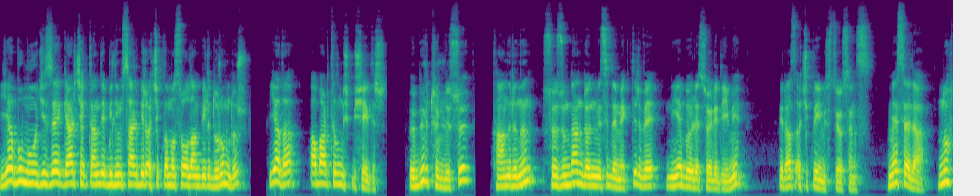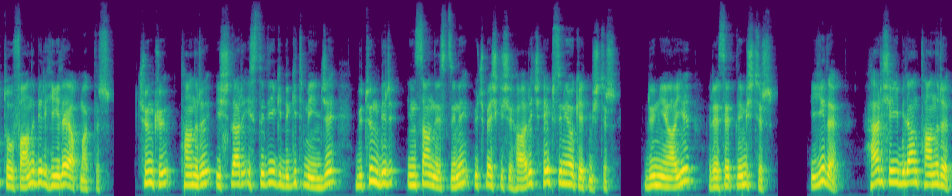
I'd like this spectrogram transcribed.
ya bu mucize gerçekten de bilimsel bir açıklaması olan bir durumdur ya da abartılmış bir şeydir. Öbür türlüsü Tanrı'nın sözünden dönmesi demektir ve niye böyle söylediğimi biraz açıklayayım istiyorsanız. Mesela Nuh tufanı bir hile yapmaktır. Çünkü Tanrı işler istediği gibi gitmeyince bütün bir insan neslini 3-5 kişi hariç hepsini yok etmiştir. Dünyayı resetlemiştir. İyi de her şeyi bilen Tanrı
